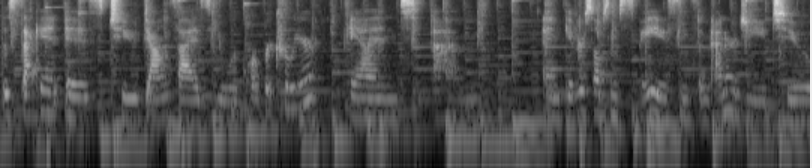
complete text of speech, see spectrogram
The second is downsize your corporate career and um, and give yourself some space and some energy to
